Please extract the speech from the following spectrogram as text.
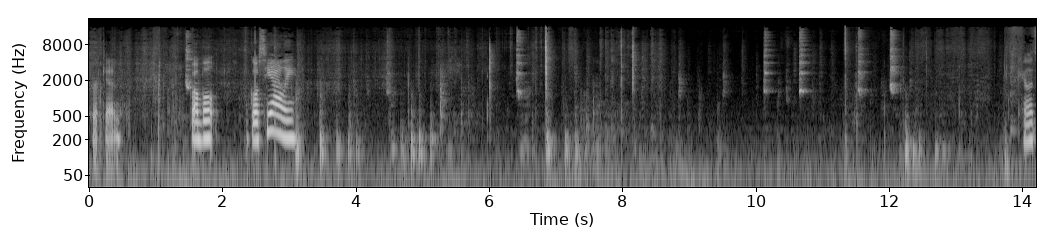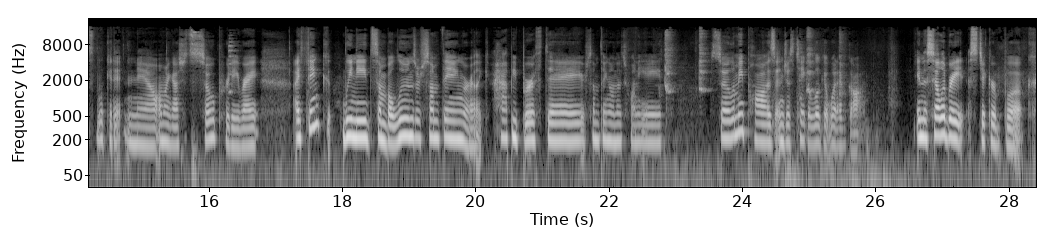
crooked. Bumble, go see Allie. Okay, let's look at it now. Oh my gosh, it's so pretty, right? I think we need some balloons or something, or like happy birthday or something on the 28th. So let me pause and just take a look at what I've got. In the Celebrate sticker book,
